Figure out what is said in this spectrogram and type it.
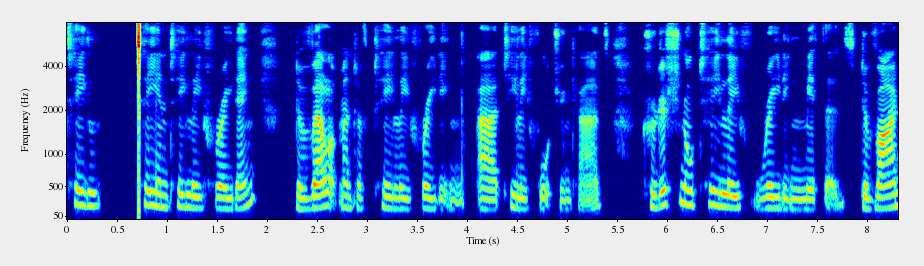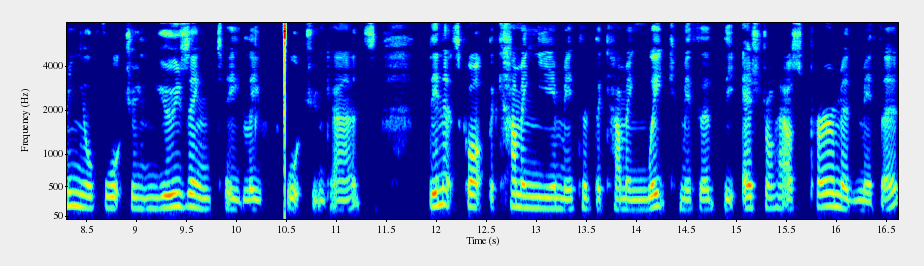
tea, tea and tea leaf reading, development of tea leaf reading, uh, tea leaf fortune cards, traditional tea leaf reading methods, divining your fortune using tea leaf fortune cards. Then it's got the coming year method, the coming week method, the astral house pyramid method,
